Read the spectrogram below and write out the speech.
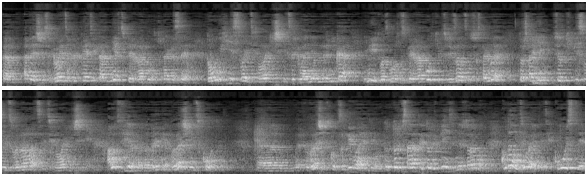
Эм, опять же, если говорить о предприятиях там нефтепереработки, да, ГСМ, то у них есть свои технологические циклы, они наверняка имеют возможность переработки, утилизации все остальное, потому что они все-таки вписываются в инновации технологические. А вот фермер, например, выращивает скот, э, выращивает скот, забивает его, то, то ли в Саратове, то ли в Пензе, мне все равно. Куда он девает эти кости,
